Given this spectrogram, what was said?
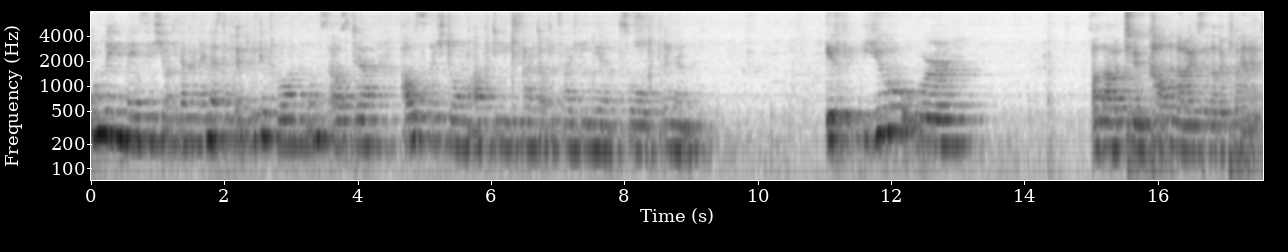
unregelmäßig. Und dieser Kalender ist dafür entwickelt worden, uns aus der Ausrichtung auf die Zeit, auf die Zeitlinie zu bringen. If you were allowed to colonize another planet,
